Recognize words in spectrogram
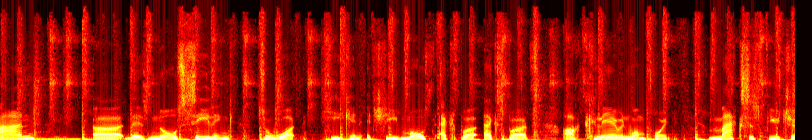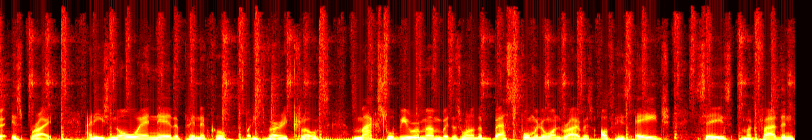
And uh, there's no ceiling to what he can achieve. Most expert, experts are clear in one point. Max's future is bright, and he's nowhere near the pinnacle, but he's very close. Max will be remembered as one of the best Formula One drivers of his age, says McFadden.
